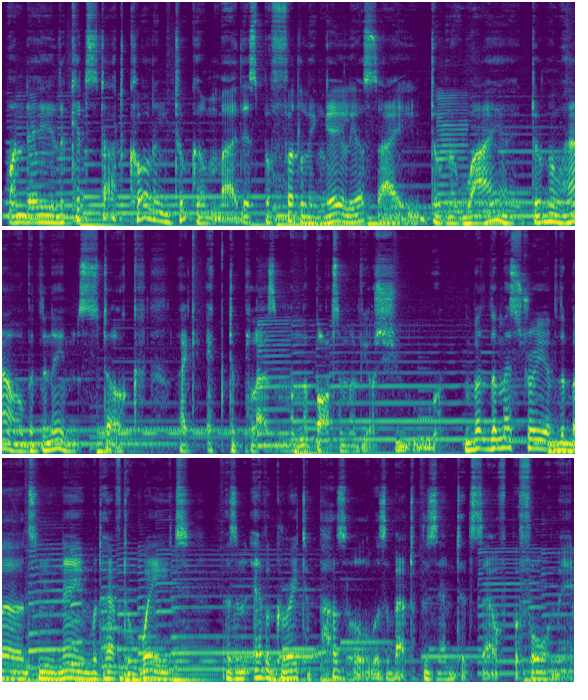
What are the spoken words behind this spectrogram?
One day the kids start calling Toucan by this befuddling alias. I don't know why, I don't know how, but the name stuck like ectoplasm on the bottom of your shoe. But the mystery of the bird's new name would have to wait as an ever greater puzzle was about to present itself before me.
